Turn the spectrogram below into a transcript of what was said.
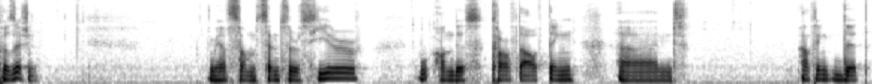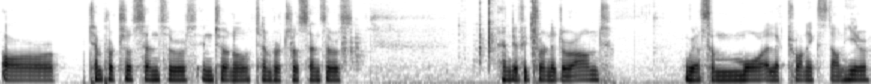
position. We have some sensors here on this carved out thing and I think that are temperature sensors, internal temperature sensors and if we turn it around we have some more electronics down here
